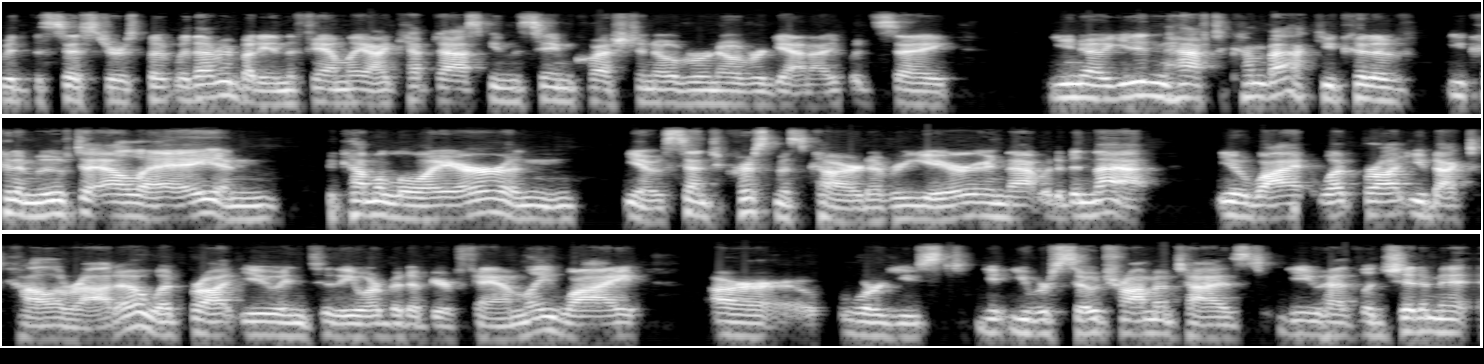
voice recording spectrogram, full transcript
with the sisters, but with everybody in the family, I kept asking the same question over and over again. I would say, you know, you didn't have to come back. You could have you could have moved to LA and become a lawyer and you know sent a Christmas card every year, and that would have been that. You know, why? What brought you back to Colorado? What brought you into the orbit of your family? Why? are were you you were so traumatized you had legitimate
